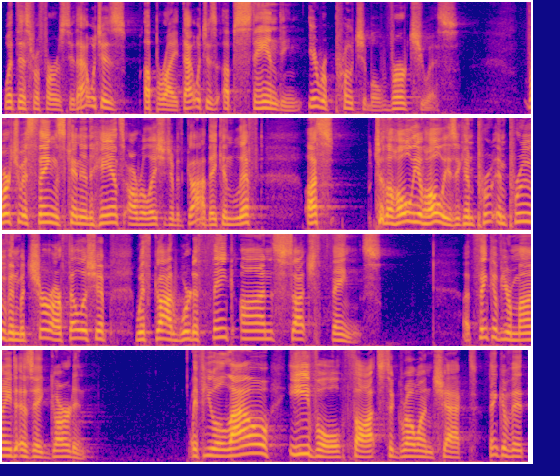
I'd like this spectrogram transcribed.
what this refers to that which is upright, that which is upstanding, irreproachable, virtuous. Virtuous things can enhance our relationship with God. They can lift us to the Holy of Holies. It can pr- improve and mature our fellowship with God. We're to think on such things. Uh, think of your mind as a garden. If you allow evil thoughts to grow unchecked, think of it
